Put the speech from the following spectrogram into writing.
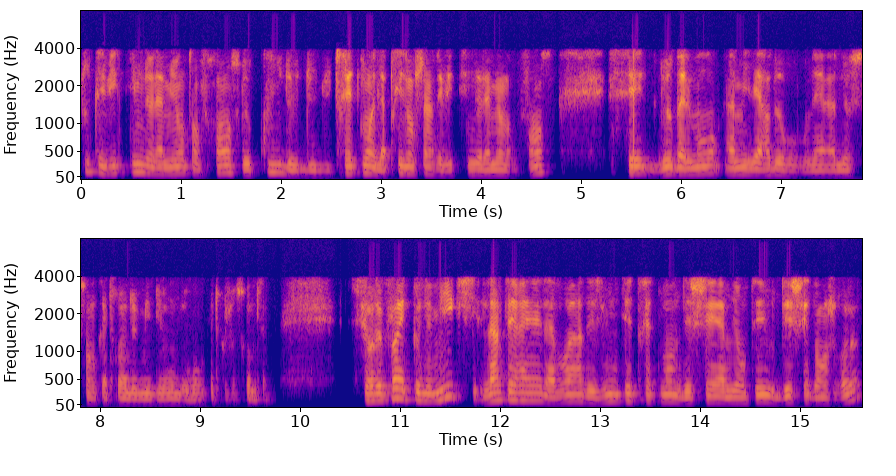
toutes les victimes de l'amiante en France, le coût du traitement et de la prise en charge des victimes de l'amiante en France, c'est globalement un milliard d'euros. On est à 982 millions d'euros, quelque chose comme ça. Sur le plan économique, l'intérêt d'avoir des unités de traitement de déchets amiantés ou déchets dangereux,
